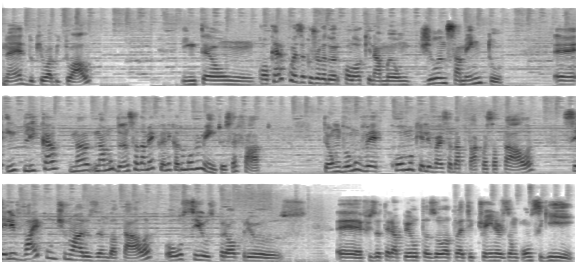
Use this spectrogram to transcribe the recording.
né, do que o habitual. Então, qualquer coisa que o jogador coloque na mão de lançamento é, implica na, na mudança da mecânica do movimento, isso é fato. Então vamos ver como que ele vai se adaptar com essa tala, se ele vai continuar usando a tala, ou se os próprios é, fisioterapeutas ou athletic trainers vão conseguir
